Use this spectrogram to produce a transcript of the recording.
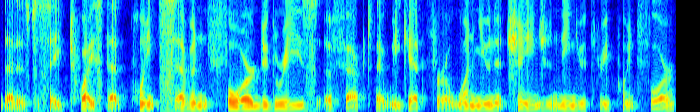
That is to say twice that 0.74 degrees effect that we get for a one unit change in Nino 3.4.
